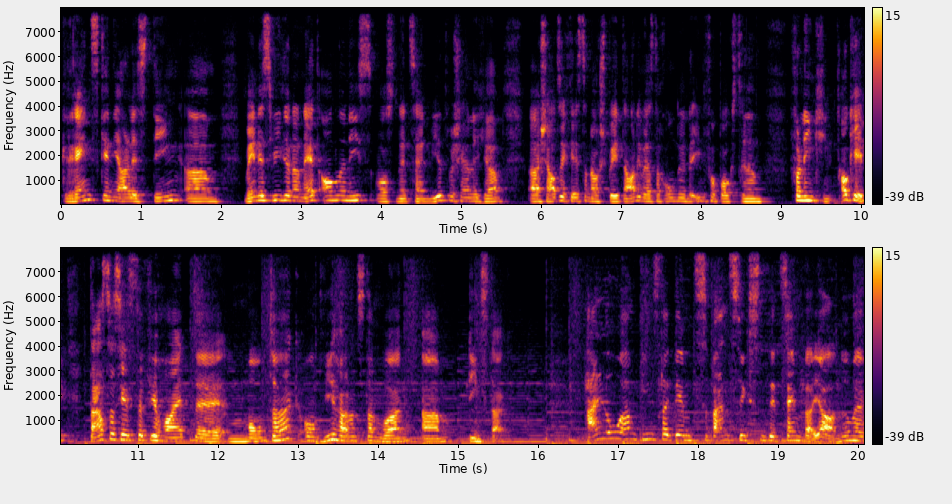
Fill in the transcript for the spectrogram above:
Grenzgeniales Ding. Ähm, wenn das Video noch nicht online ist, was nicht sein wird wahrscheinlich, ja, äh, schaut euch das dann auch später an. Ich werde es auch unten in der Infobox drinnen verlinken. Okay, das ist jetzt für heute Montag und wir hören uns dann morgen am Dienstag. Hallo am Dienstag, dem 20. Dezember. Ja, nur mal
